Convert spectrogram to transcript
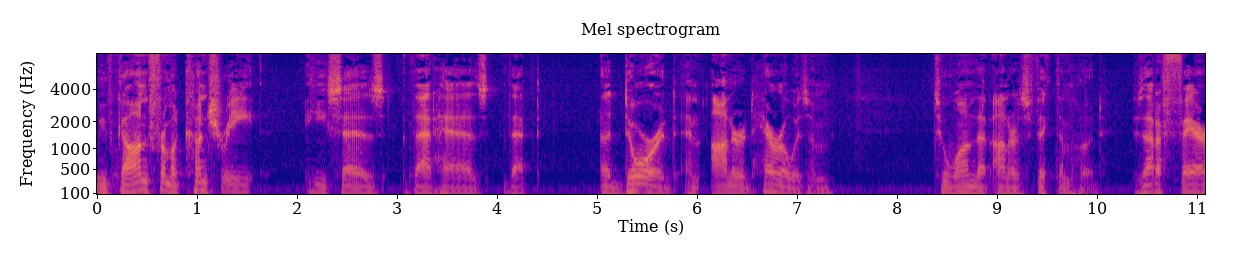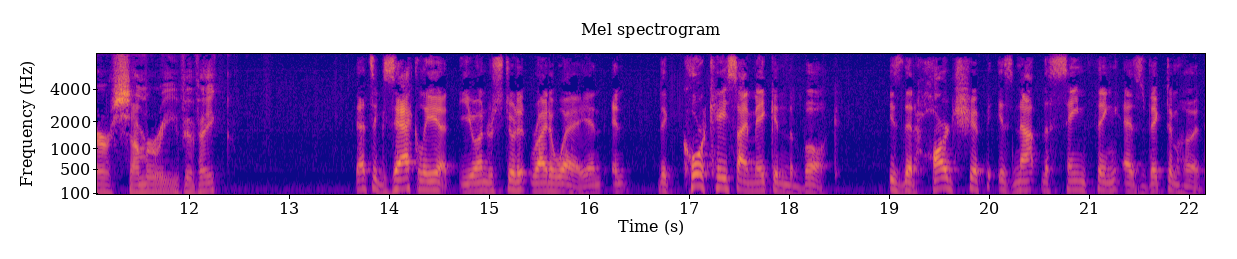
We've gone from a country, he says, that has, that adored and honored heroism to one that honors victimhood. Is that a fair summary, Vivek? That's exactly it. You understood it right away. And, and the core case I make in the book is that hardship is not the same thing as victimhood.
